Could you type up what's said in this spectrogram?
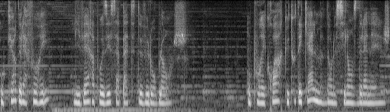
Au cœur de la forêt, l'hiver a posé sa patte de velours blanche. On pourrait croire que tout est calme dans le silence de la neige.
